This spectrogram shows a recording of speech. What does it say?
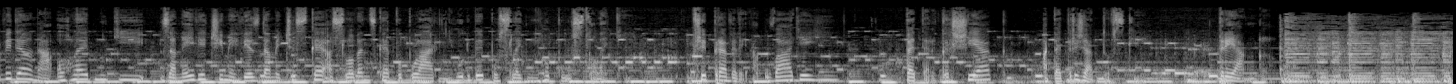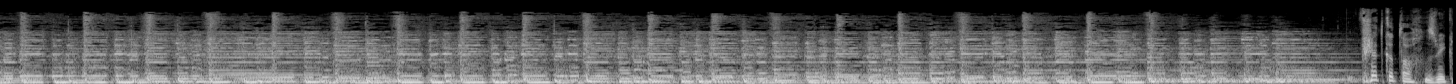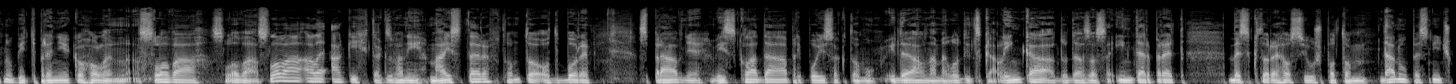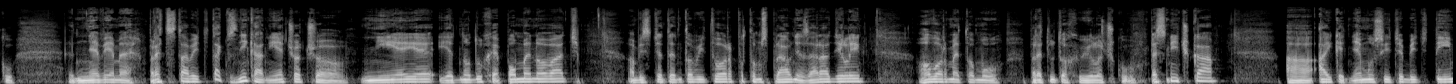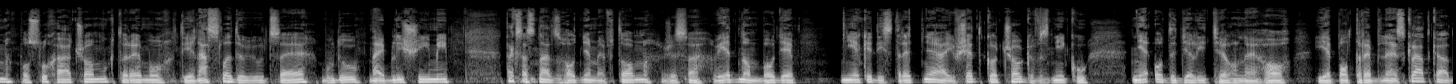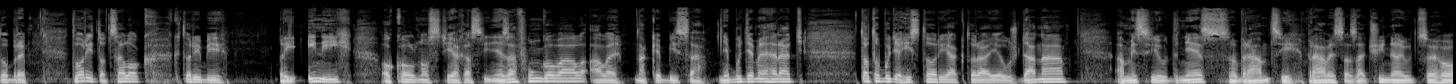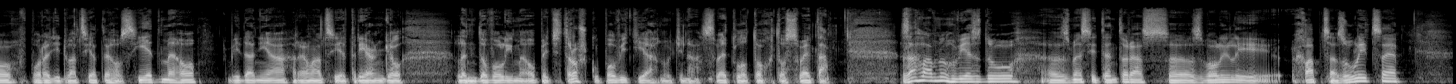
Pravidelná ohlédnutí za největšími hvězdami české a slovenské populární hudby posledního půlstoletí. Připravili a uvádějí Petr Kršiak a Petr Žantovský. Triangle. Všetko to zvyknú byť pre niekoho len slova, slova, slova, ale ak ich tzv. majster v tomto odbore správne vyskladá, pripojí sa k tomu ideálna melodická linka a dodá zase interpret, bez ktorého si už potom danú pesničku nevieme predstaviť, tak vzniká niečo, čo nie je jednoduché pomenovať, aby ste tento výtvor potom správne zaradili. Hovorme tomu pre túto chvíľočku pesnička a aj keď nemusíte byť tým poslucháčom, ktorému tie nasledujúce budú najbližšími, tak sa snad zhodneme v tom, že sa v jednom bode niekedy stretne aj všetko, čo k vzniku neoddeliteľného je potrebné. Skrátka, dobre, tvorí to celok, ktorý by pri iných okolnostiach asi nezafungoval, ale na keby sa nebudeme hrať. Toto bude história, ktorá je už daná a my si ju dnes v rámci práve sa začínajúceho v poradí 27. vydania relácie Triangel len dovolíme opäť trošku povytiahnuť na svetlo tohto sveta. Za hlavnú hviezdu sme si tentoraz zvolili chlapca z ulice,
